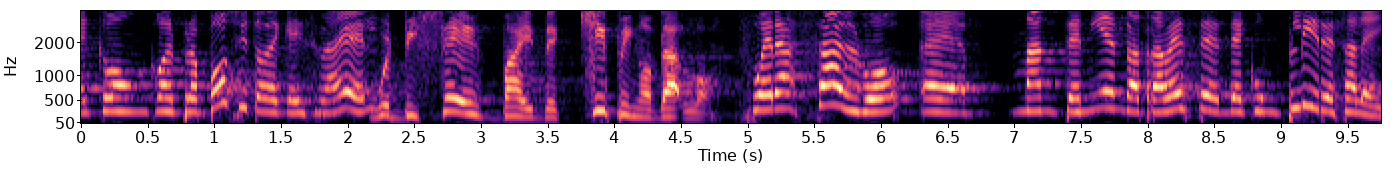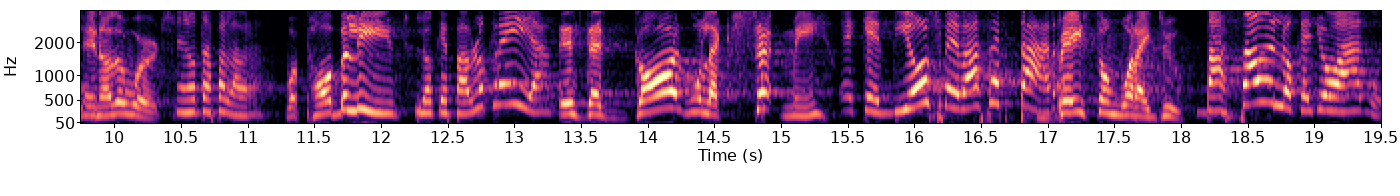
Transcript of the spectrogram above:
eh, con, con el propósito de que Israel would be saved by the keeping of that law. fuera salvo eh, manteniendo a través de, de cumplir esa ley. In other words, En otras palabras, what Paul believed lo que Pablo creía is that God will accept me es que Dios me va a aceptar based on what I do. basado en lo que yo hago.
